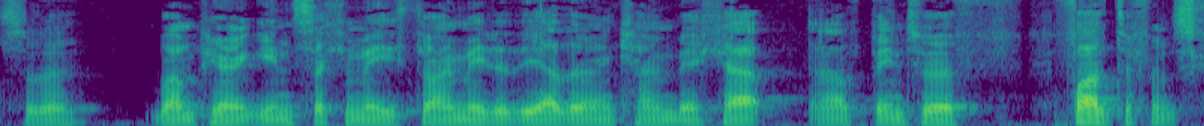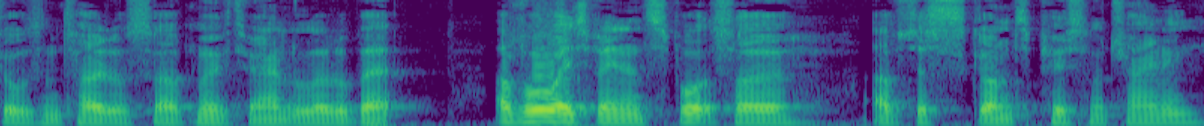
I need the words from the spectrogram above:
sort of one parent getting sick of me, throwing me to the other and coming back up. And I've been to f- five different schools in total, so I've moved around a little bit. I've always been in sport, so I've just gone to personal training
